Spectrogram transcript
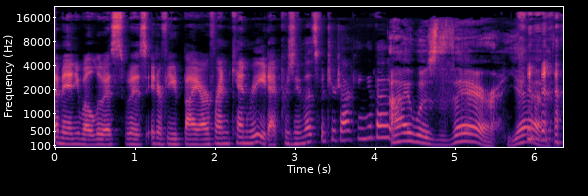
Emmanuel Lewis was interviewed by our friend Ken Reid. I presume that's what you're talking about. I was there. Yeah.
